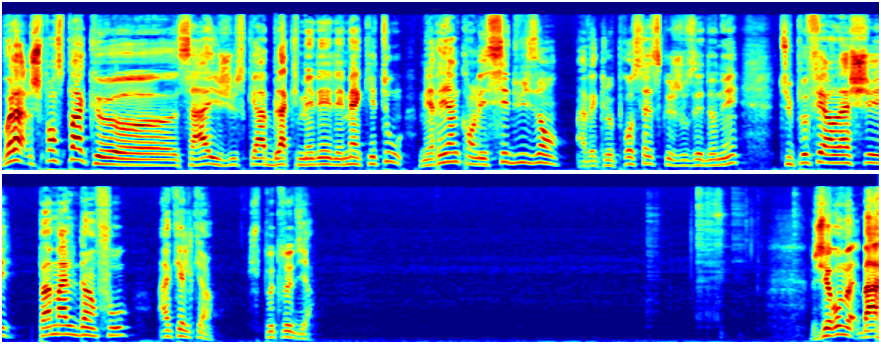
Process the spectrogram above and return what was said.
voilà, je pense pas que euh, ça aille jusqu'à blackmailer les mecs et tout, mais rien qu'en les séduisant avec le process que je vous ai donné, tu peux faire lâcher pas mal d'infos à quelqu'un. Je peux te le dire. Jérôme, bah,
